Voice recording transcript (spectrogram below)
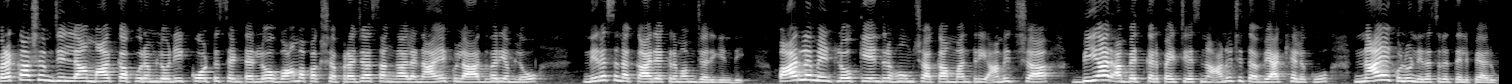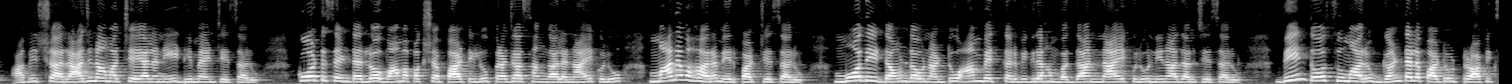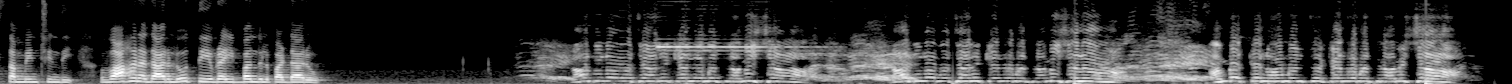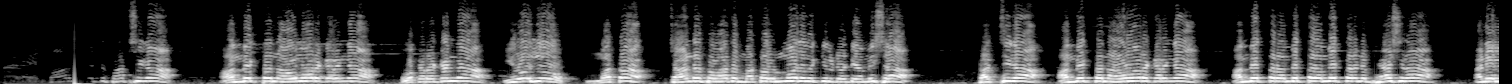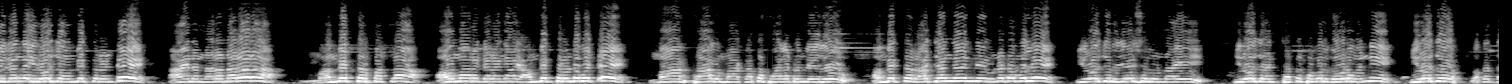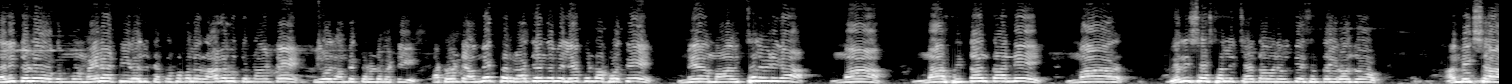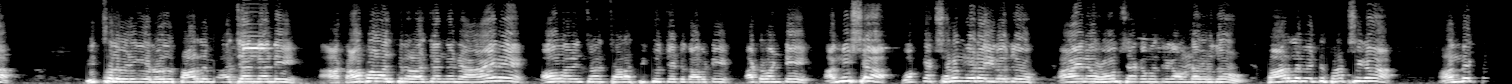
ప్రకాశం జిల్లా మార్కాపురంలోని కోర్టు సెంటర్లో వామపక్ష ప్రజా సంఘాల నాయకుల ఆధ్వర్యంలో నిరసన కార్యక్రమం జరిగింది. పార్లమెంట్లో కేంద్ర హోంశాఖ మంత్రి అమిత్ షా బిఆర్ అంబేద్కర్పై చేసిన అనుచిత వ్యాఖ్యలకు నాయకులు నిరసన తెలిపారు. అమిత్ షా రాజీనామా చేయాలని డిమాండ్ చేశారు. కోర్టు సెంటర్లో వామపక్ష పార్టీలు ప్రజా సంఘాల నాయకులు మానవహారం ఏర్పాటు చేశారు. మోదీ డౌన్ డౌన్ అంటూ అంబేద్కర్ విగ్రహం వద్ద నాయకులు నినాదాలు చేశారు. దీంతో సుమారు గంటల పాటు ట్రాఫిక్ స్తంభించింది. వాహనదారులు తీవ్ర ఇబ్బందులు పడ్డారు. రాజీనామా చేయాలి కేంద్ర మంత్రి అమిత్ షా. రాజీనామా చేయాలి కేంద్ర మంత్రి అమిత్ షాను. అంబేద్కర్ అవమానించిన కేంద్ర మంత్రి అమిత్ షా. పార్లమెంట్ సాక్షిగా అంబేద్కర్ అవమానకరంగా ఒక రకంగా ఈరోజు మత చాండ సమాజం మత ఉన్మాదం ఎక్కినటువంటి అమిత్ షా పచ్చిగా అంబేద్కర్ అవమానకరంగా అంబేద్కర్ అంబేద్కర్ అంబేద్కర్ అనే ఫ్యాషన్ అనే విధంగా ఈ రోజు అంబేద్కర్ అంటే ఆయన నర నరాల అంబేద్కర్ పట్ల అవమానకరంగా అంబేద్కర్ ఉండబట్టే మా సాగ మా కథ సాగటం లేదు. అంబేద్కర్ రాజ్యాంగాన్ని ఉండటం వల్లే ఈ రోజు రిజర్వేషన్లు ఉన్నాయి. ఈ రోజు చట్టసభల గౌరవం అన్ని ఈ రోజు ఒక దళితుడు ఒక మైనార్టీ ఈ రోజు చట్టసభలో రాగలుగుతున్నా అంటే ఈ రోజు అంబేద్కర్ ఉండబట్టి. అటువంటి అంబేద్కర్ రాజ్యాంగమే లేకుండా పోతే మే మా విచ్చలవిడిగా మా మా సిద్ధాంతాన్ని మా వెరిశ్రేష్టాన్ని చేద్దామనే ఉద్దేశంతో ఈరోజు అమిత్ షా విచ్చలవిడిగి విడిగే రోజు పార్లమెంట్ రాజ్యాంగాన్ని ఆ కాపాడాల్సిన రాజ్యాంగాన్ని ఆయనే అవమానించడం చాలా సిగ్గుచేటు కాబట్టి అటువంటి అమిత్ షా ఒక్క క్షణం కూడా ఈ రోజు ఆయన హోంశాఖ మంత్రిగా ఉండకూడదు. పార్లమెంట్ సాక్షిగా అంబేద్కర్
